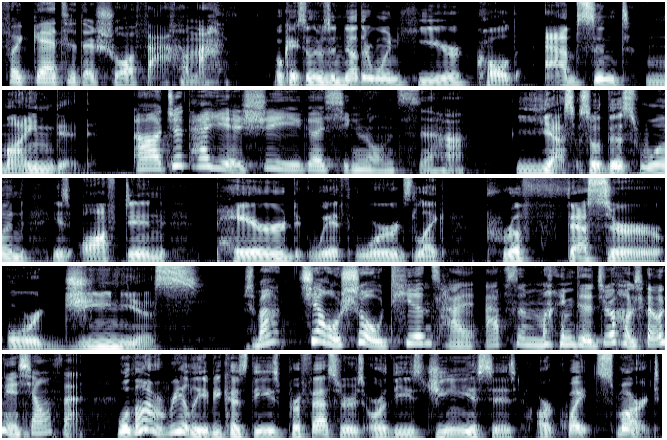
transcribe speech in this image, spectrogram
forget 的说法，好吗？ Okay, so there's another one here called absent minded. 啊、就它也是一个形容词哈。 Yes, so this one is often paired with words like professor or genius. 什么教授天才 absent-minded，就好像有点相反。 Well, not really, because these professors or these geniuses are quite smart,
